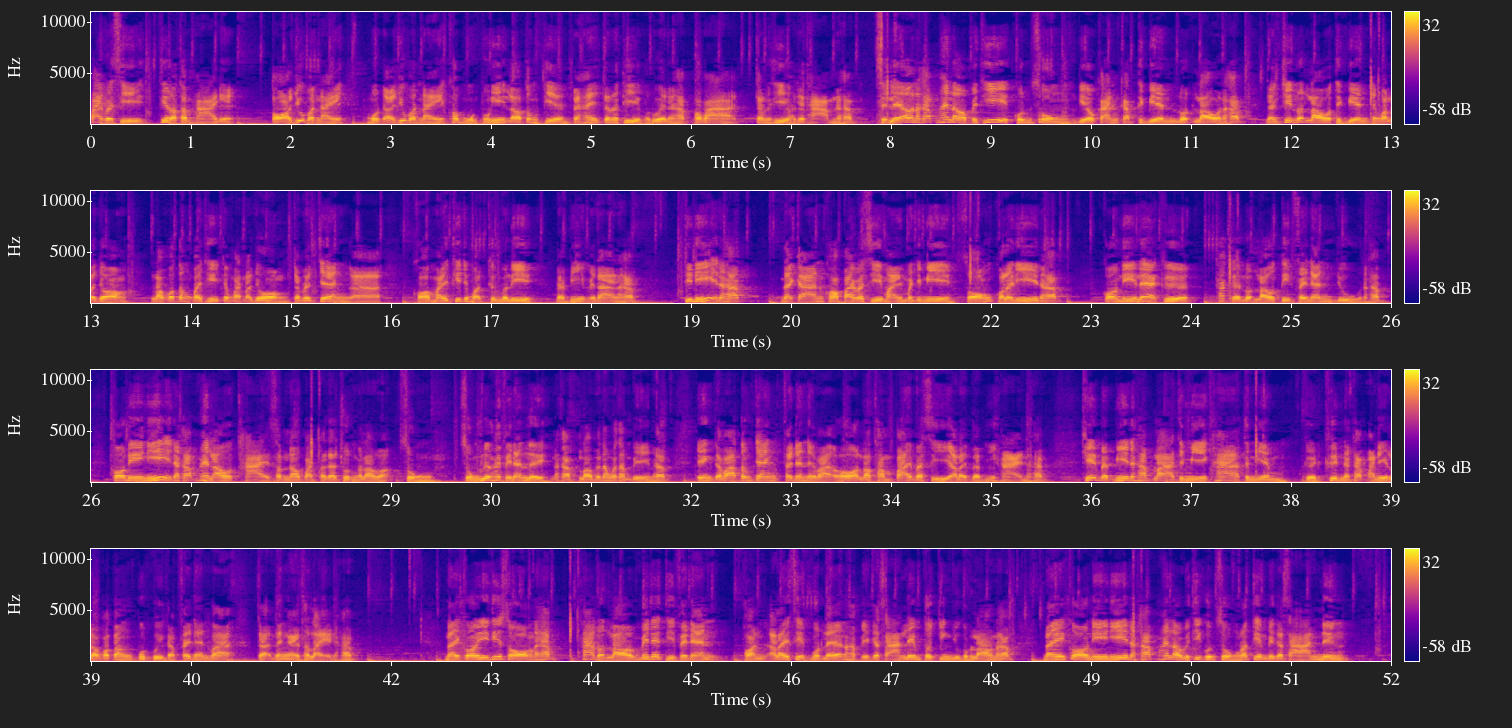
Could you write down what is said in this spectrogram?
ป้ายภาษีที่เราทำหายเนี่ยต่ออายุวันไหน หมดอายุวันไหนข้อมูลพวกนี้เราต้องเตรียมไปให้เจ้าหน้าที่เขาด้วยนะครับ เพราะว่าเจ้าหน้าที่เขาจะถามนะครับ เสร็จแล้วนะครับให้เราไปที่ขนส่งเดียวกันกับทะเบียนรถเรานะครับ อย่างเช่นรถเราทะเบียนจังหวัดระยอง เราก็ต้องไปที่จังหวัดระยอง จะไปแจ้งอา ขอใหม่ที่จังหวัดชลบุรีแบบนี้ไม่ได้นะครับ ทีนี้นะครับในการขอป้ายภาษีใหม่มันจะมี 2 กรณีนะครับ กรณีแรกคือถ้าเกิดรถเราติดไฟแนนซ์อยู่นะครับ กรณีนี้นะครับให้เราถ่ายสำเนาบัตรประชาชนของเราอะส่งส่งเรื่องให้ไฟแนนซ์เลยนะครับ เราไม่ต้องมาทำเองนะครับ เองแต่ว่าต้องแจ้งไฟแนนซ์หน่อยว่าอ๋อเราทำป้ายภาษีอะไรแบบนี้หายนะครับ เคสแบบนี้นะครับเราอาจจะมีค่าธรรมเนียมเกิดขึ้นนะครับ อันนี้เราก็ต้องพูดคุยกับไฟแนนซ์ว่าจะยังไงเท่าไหร่นะครับ ในกรณีที่2นะครับ ถ้ารถเราไม่ได้ติดไฟแนนซ์ผ่อนอะไรเสร็จหมดแล้วนะครับ เอกสารเล่มตัวจริงอยู่กับเรานะครับ ในกรณีนี้นะครับให้เราไปที่ขนส่งแล้วเตรียมเอกสารหนึ่ง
